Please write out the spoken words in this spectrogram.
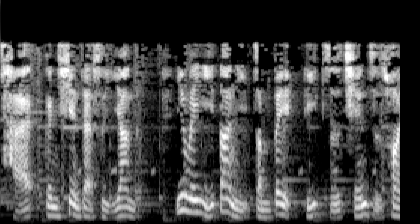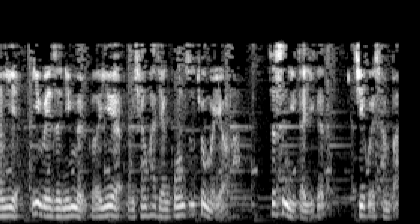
才跟现在是一样的，因为一旦你准备离职全职创业，意味着你每个月五千块钱工资就没有了，这是你的一个机会成本，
